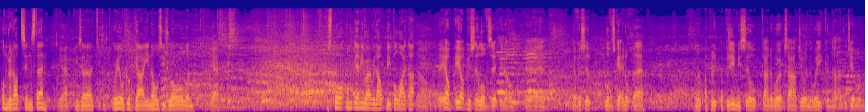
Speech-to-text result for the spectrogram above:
100 odd since then. Yeah. he's a real good guy. He knows his role, and yeah. the sport wouldn't be anywhere without people like that. No, he, he obviously loves it, you know. Uh, he obviously loves getting up there. And I, I, pre- I presume he still kind of works hard during the week and that at the gym. And,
